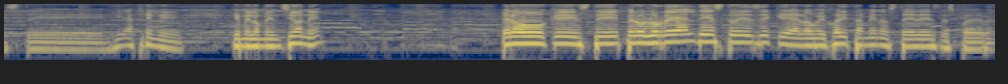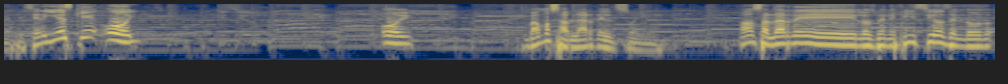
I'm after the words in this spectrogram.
este, ya que me, que me lo mencione. Pero que este, pero lo real de esto es de que a lo mejor y también a ustedes les puede beneficiar. Y es que hoy, hoy vamos a hablar del sueño. Vamos a hablar de los beneficios del do-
